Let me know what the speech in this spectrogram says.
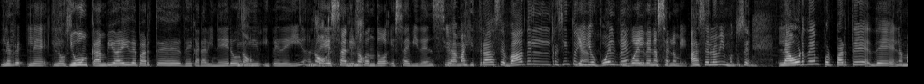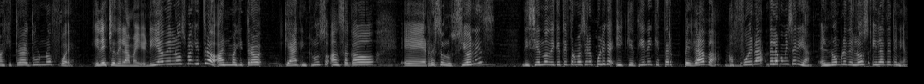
le, re- le- los ¿Y hubo un cambio ahí de parte de carabineros No. y, y PDI ante No, esa, en el no. fondo, esa evidencia? la magistrada se va del recinto y ellos vuelven Y vuelven a hacer lo mismo. a hacer lo mismo. Entonces, la orden por parte de la magistrada de turno fue, y de hecho de la mayoría de los magistrados, han magistrados que han incluso han sacado eh, resoluciones diciendo de que esta información es pública y que tiene que estar pegada afuera de la comisaría, el nombre de los y las detenidas.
